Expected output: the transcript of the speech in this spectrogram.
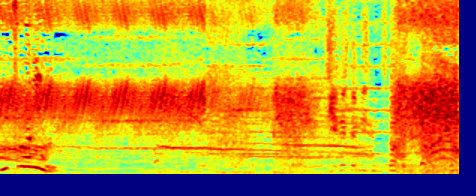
気持ち悪い Y en este mismo instante. ¡Resplandor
